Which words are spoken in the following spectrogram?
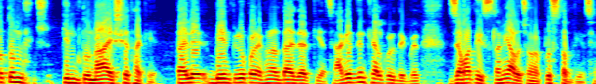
নতুন কিন্তু না এসে থাকে তাহলে বিএনপির উপর এখন আর দায় দেওয়ার কি আছে? আগের দিন খেয়াল করে দেখবেন জামাতে ইসলামী আলোচনার প্রস্তাব দিয়েছে।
